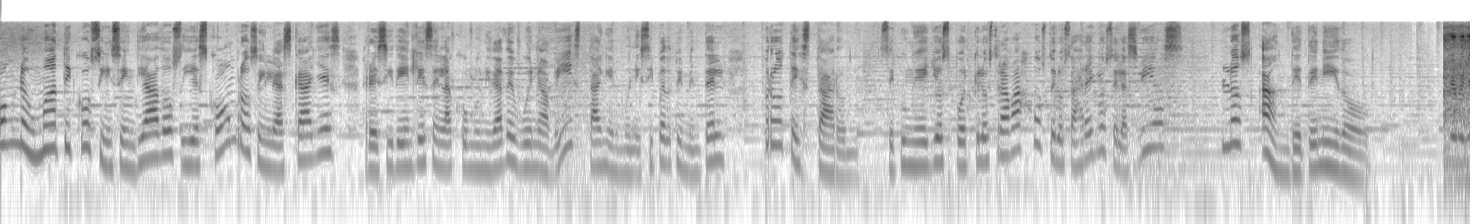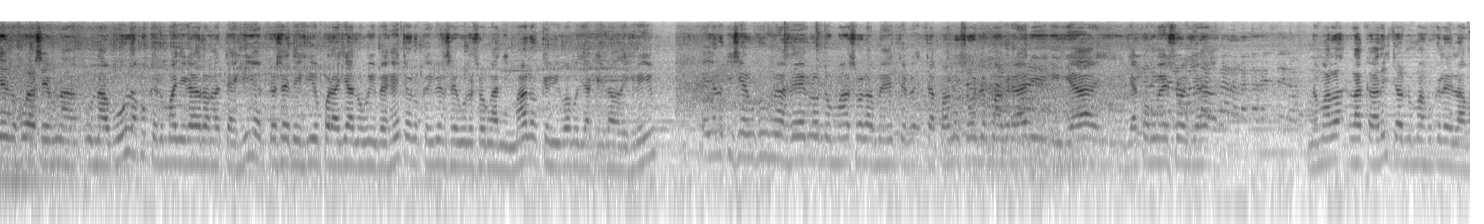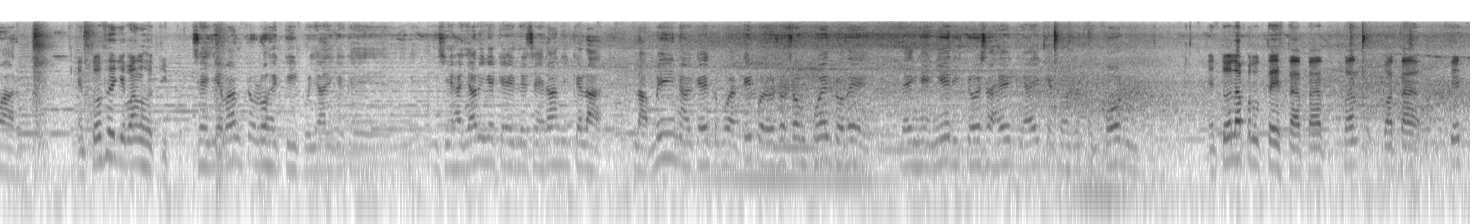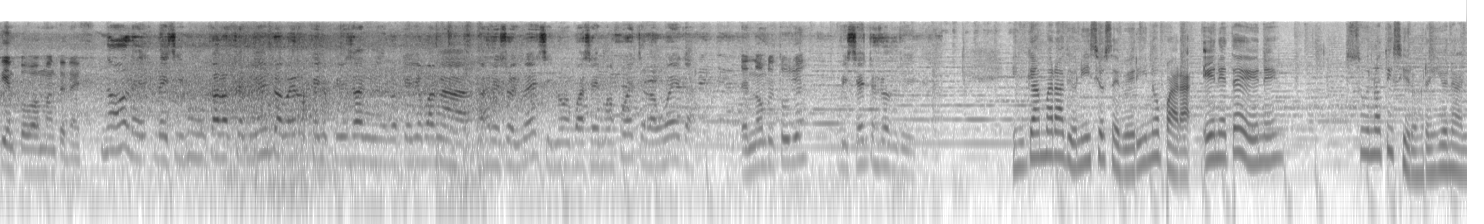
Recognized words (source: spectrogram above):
Con neumáticos incendiados y escombros en las calles, residentes en la comunidad de Buenavista, en el municipio de Pimentel, protestaron, según ellos, porque los trabajos de los arreglos de las vías los han detenido. Que vinieron fue a hacer una, una bula porque no me llegaron a este río, entonces de río por allá no vive gente, los que viven seguro son animales, los que vivamos de aquí lado del río. Ellos lo que hicieron fue un arreglo nomás solamente, tapar los hoyos más grandes y ya, ya con eso ya Nomás la, la carita nomás porque le lavaron. Entonces llevan los equipos. Se llevan todos los equipos ya y que, que y si hallaron y que, le cerran y que la, la mina, que esto por aquí, pero esos son cuentos de, de ingenieros y toda esa gente ahí que se componen. Entonces la protesta, ¿hasta, hasta qué tiempo va a mantener? No, le, le hicimos un calentamiento a ver lo que ellos piensan, lo que ellos van a, a, resolver, si no va a ser más fuerte la huelga. ¿El nombre tuyo? Vicente Rodríguez. En cámara Dionisio Severino para NTN su noticiero regional.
